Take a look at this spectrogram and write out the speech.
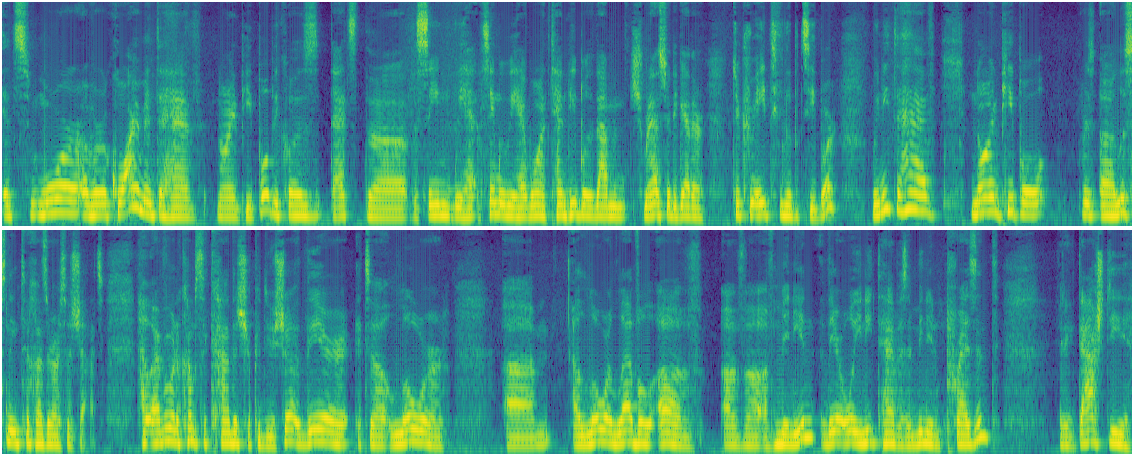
it's more of a requirement to have nine people because that's the the same we have same way we have want ten people to daven Shemana together to create tefillah b'tzibor. We need to have nine people uh, listening to Chazaras Hashatz. However, when it comes to Kaddish or Kedusha, there it's a lower um, a lower level of of, uh, of minyan. There, all you need to have is a minyan present. Dashti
